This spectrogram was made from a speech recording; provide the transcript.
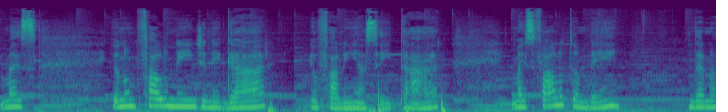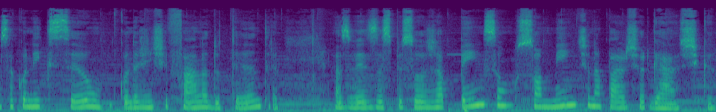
Mas eu não falo nem de negar, eu falo em aceitar, mas falo também da nossa conexão. Quando a gente fala do Tantra, às vezes as pessoas já pensam somente na parte orgástica,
